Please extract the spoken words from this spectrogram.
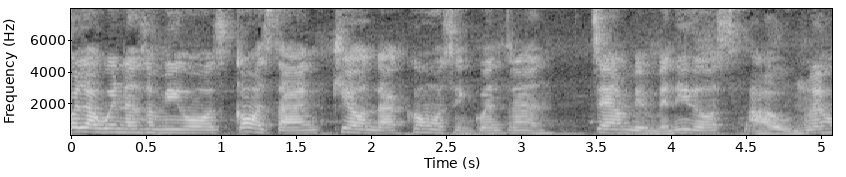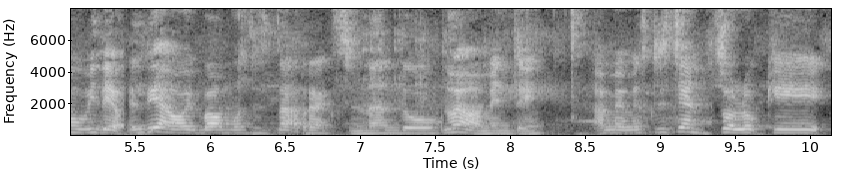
Hola buenas amigos, ¿cómo están? ¿Qué onda? ¿Cómo se encuentran? Sean bienvenidos a un nuevo video El día de hoy vamos a estar reaccionando nuevamente a memes cristianos Solo que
